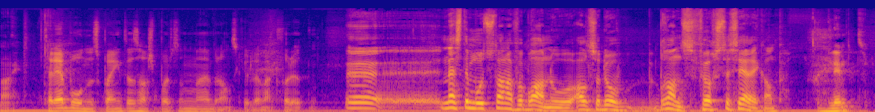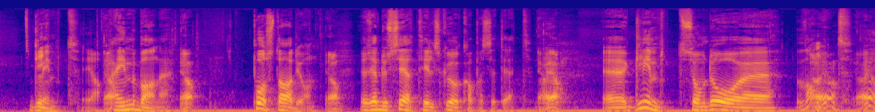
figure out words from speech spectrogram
Nei. Tre bonuspoeng til Sarpsborg som eh, Brann skulle vært foruten. Uh, neste motstander for Brann nå, altså da Branns første seriekamp. Glimt. Glimt. Ja. Heimebane. Ja. På stadion. Ja. Redusert tilskuerkapasitet. Ja, ja. Eh, Glimt som da eh, ja, ja, vant. ja, ja.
